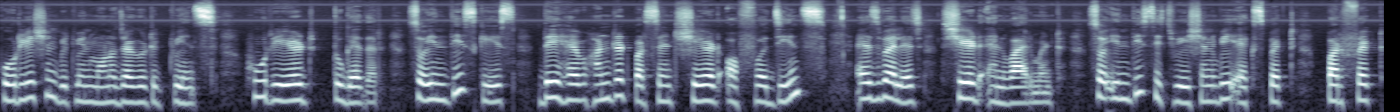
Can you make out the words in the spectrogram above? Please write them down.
correlation between monozygotic twins who reared together. So, in this case they have 100 percent shared of uh, genes as well as shared environment. So, in this situation we expect perfect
